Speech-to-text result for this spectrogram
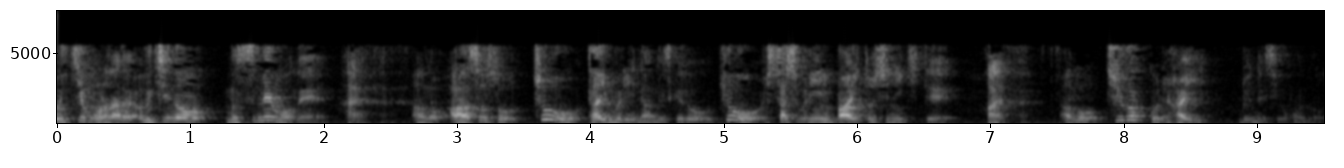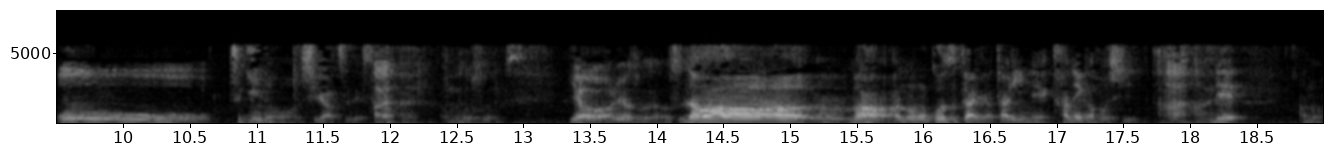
う生き物だから、うちの娘もね、はいはい。あの、あ、そうそう、超タイムリーなんですけど、今日久しぶりにバイトしに来て、はいはい。あの、中学校に入るんですよ、今度。おお次の4月ですか。はいはい。おめでとうございますいや、ありがとうございます。だまあ、あの、お小遣いが足りねえ、金が欲しい。はいはい。で、あの、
